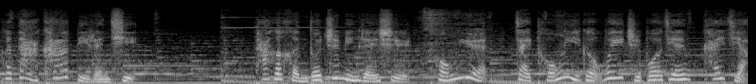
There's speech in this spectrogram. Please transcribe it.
和大咖比人气。他和很多知名人士同月在同一个微直播间开讲，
